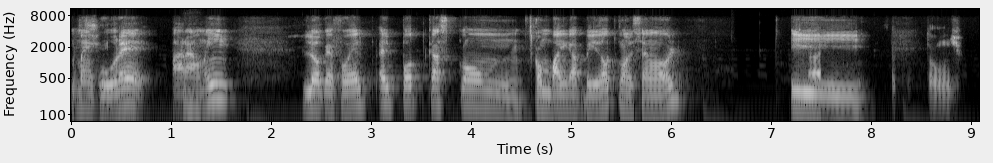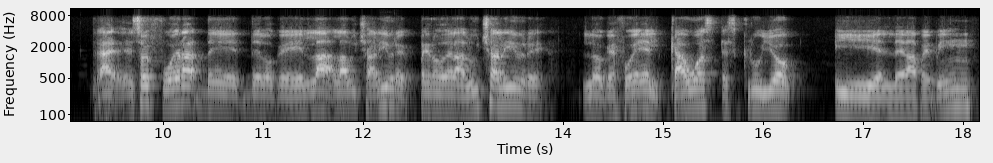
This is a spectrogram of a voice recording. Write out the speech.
Me curé. Para mí, lo que fue el, podcast con, con Vargas Vidot, con el senador. Y. Eso es fuera de, lo que es la, lucha libre, pero de la lucha libre, lo que fue el Caguas Screw Job y el de la Pepin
